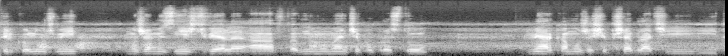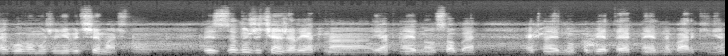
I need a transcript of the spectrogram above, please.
tylko ludźmi. Możemy znieść wiele, a w pewnym momencie po prostu miarka może się przebrać i, i ta głowa może nie wytrzymać. No. To jest za duży ciężar jak na, jak na jedną osobę, jak na jedną kobietę, jak na jedne barki, nie?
